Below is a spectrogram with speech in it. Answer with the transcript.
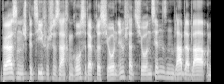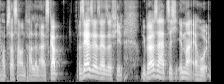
börsenspezifische Sachen, große Depressionen, Inflation, Zinsen, bla bla bla und Hopsasa und tralala. Es gab sehr, sehr, sehr, sehr viel. Und die Börse hat sich immer erholt.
